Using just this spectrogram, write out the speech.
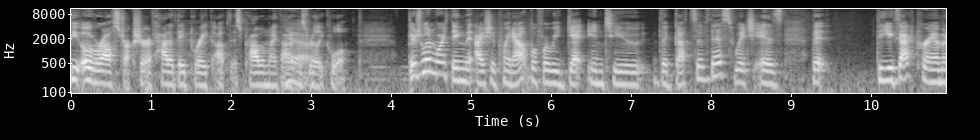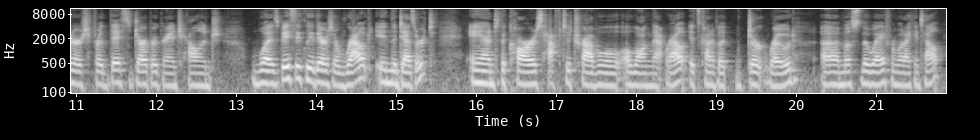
the overall structure of how did they break up this problem, I thought it was really cool. There's one more thing that I should point out before we get into the guts of this, which is that the exact parameters for this DARPA Grand Challenge was basically there's a route in the desert, and the cars have to travel along that route. It's kind of a dirt road uh, most of the way, from what I can tell.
